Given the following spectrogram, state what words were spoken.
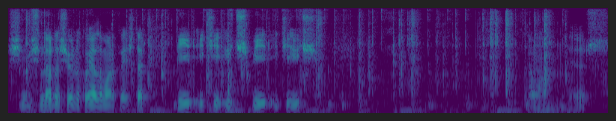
Şimdi şunları da şöyle koyalım arkadaşlar. 1 2 3 1 2 3 Tamamdır.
